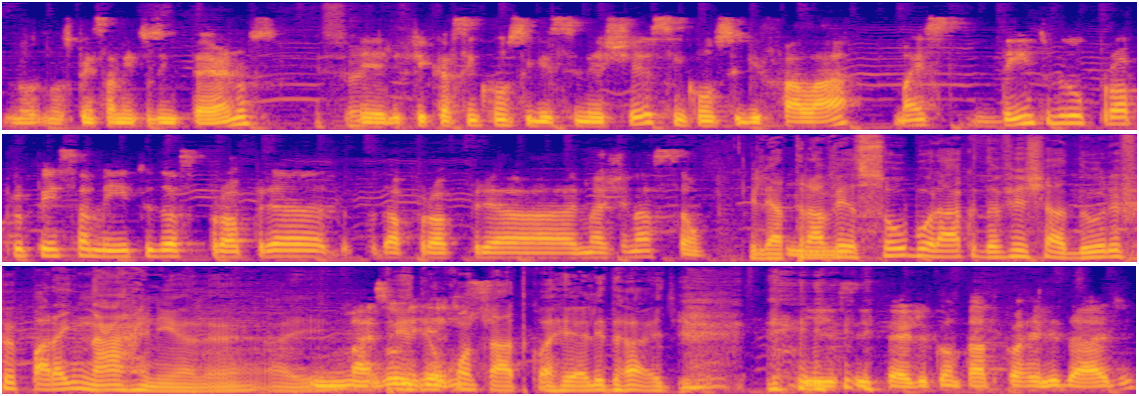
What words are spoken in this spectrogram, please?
no, nos pensamentos internos. Ele fica sem conseguir se mexer, sem conseguir falar, mas dentro do próprio pensamento e das própria, da própria imaginação. Ele e... atravessou o buraco da fechadura e foi parar em Nárnia, né? Aí Mais perdeu o contato com a realidade. Isso, e perde o contato com a realidade.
